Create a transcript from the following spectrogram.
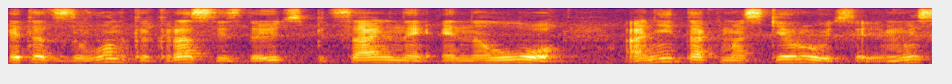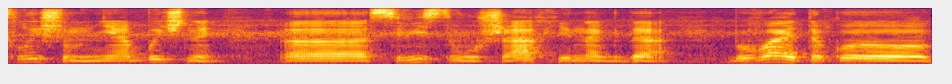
Этот звон как раз издают специальные НЛО они так маскируются, и мы слышим необычный э, свист в ушах иногда. Бывает такое,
